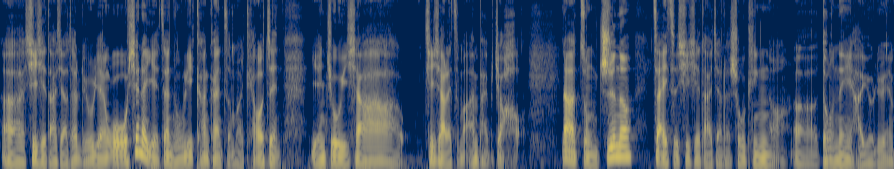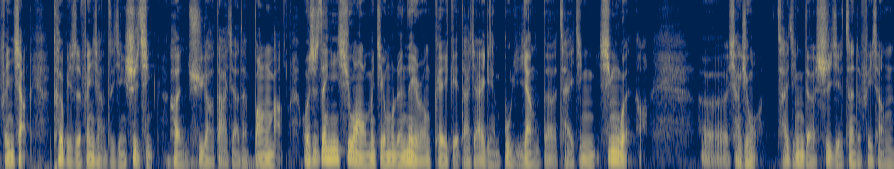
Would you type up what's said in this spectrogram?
呃，谢谢大家的留言。我我现在也在努力看看怎么调整，研究一下接下来怎么安排比较好。那总之呢，再一次谢谢大家的收听啊，呃，抖内还有留言分享，特别是分享这件事情，很需要大家的帮忙。我是真心希望我们节目的内容可以给大家一点不一样的财经新闻啊。呃，相信我，财经的世界真的非常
